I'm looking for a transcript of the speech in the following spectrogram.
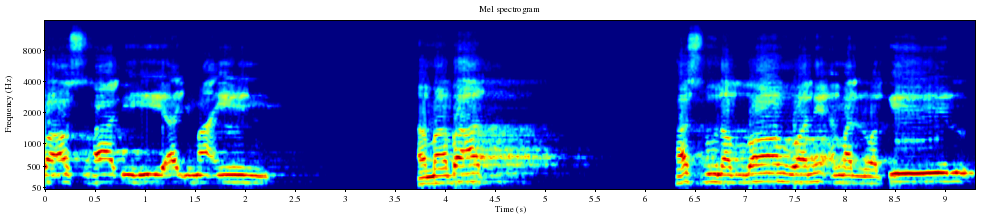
وأصحابه أجمعين. أما بعد حسبنا الله ونعم الوكيل.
